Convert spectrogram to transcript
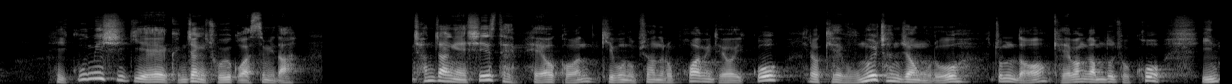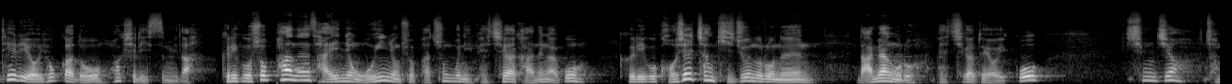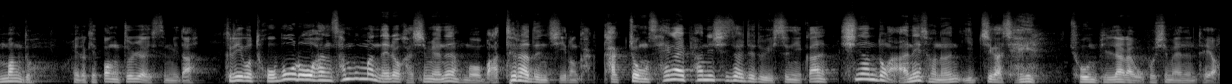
이 꾸미시기에 굉장히 좋을 것 같습니다. 천장에 시스템 에어컨 기본 옵션으로 포함이 되어 있고 이렇게 우물 천정으로 좀 더 개방감도 좋고 인테리어 효과도 확실히 있습니다. 그리고 소파는 4인용, 5인용 소파 충분히 배치가 가능하고 그리고 거실창 기준으로는 남향으로 배치가 되어 있고 심지어 전망도 이렇게 뻥 뚫려 있습니다. 그리고 도보로 한 3분만 내려가시면은 뭐 마트라든지 이런 각- 각종 생활 편의 시설들도 있으니까 신현동 안에서는 입지가 제일 좋은 빌라라고 보시면 돼요.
